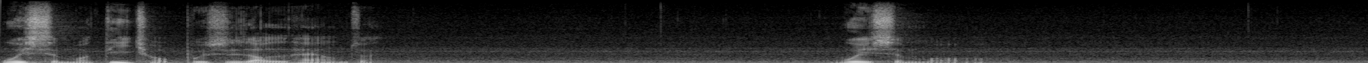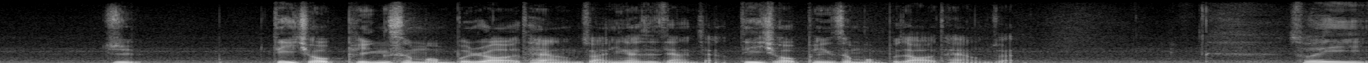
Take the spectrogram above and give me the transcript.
为什么地球不是绕着太阳转？为什么？就地球凭什么不绕着太阳转？应该是这样讲：地球凭什么不绕着太阳转？所以，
